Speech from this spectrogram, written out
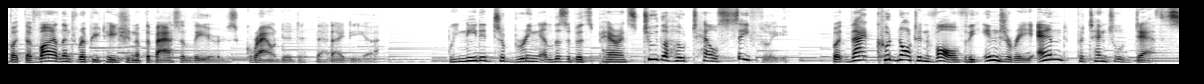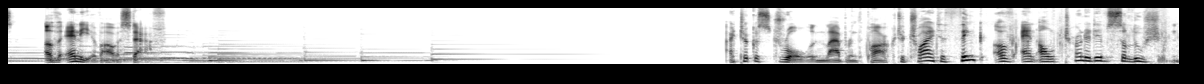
but the violent reputation of the Basileers grounded that idea. We needed to bring Elizabeth's parents to the hotel safely, but that could not involve the injury and potential deaths of any of our staff. I took a stroll in Labyrinth Park to try to think of an alternative solution.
